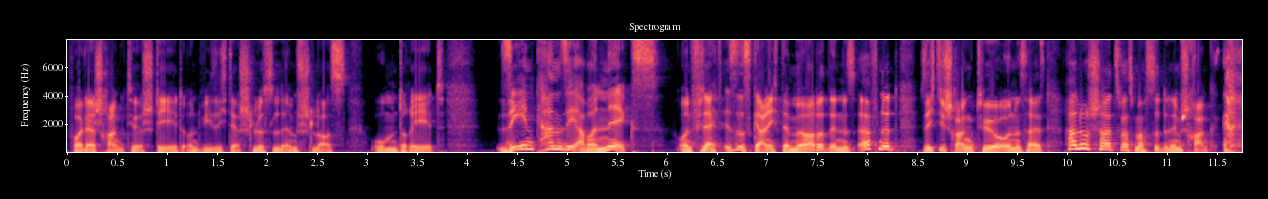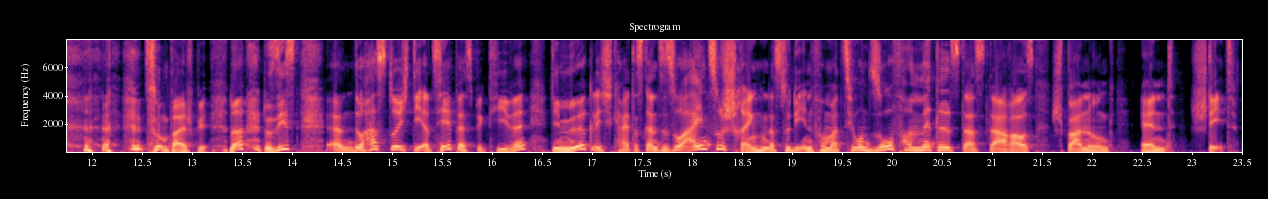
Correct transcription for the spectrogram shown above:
vor der Schranktür steht und wie sich der Schlüssel im Schloss umdreht. Sehen kann sie aber nix. Und vielleicht ist es gar nicht der Mörder, denn es öffnet sich die Schranktür und es heißt, hallo Schatz, was machst du denn im Schrank? Zum Beispiel. Na, ne? du siehst, ähm, du hast durch die Erzählperspektive die Möglichkeit, das Ganze so einzuschränken, dass du die Information so vermittelst, dass daraus Spannung entsteht.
